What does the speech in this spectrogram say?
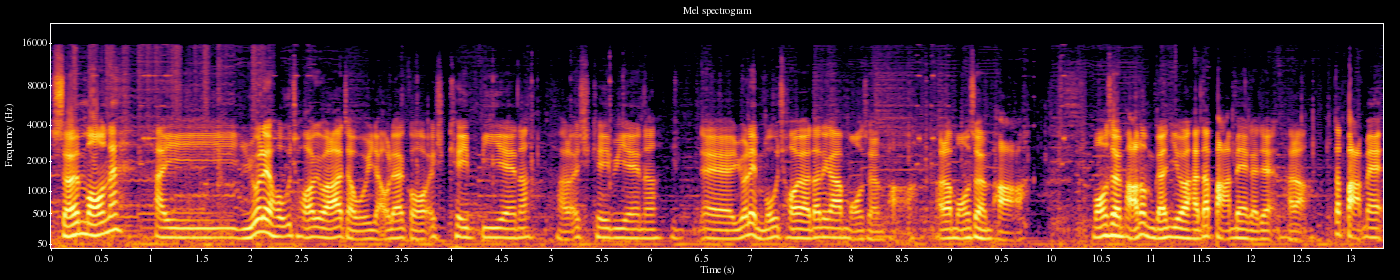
上網呢。係如果你好彩嘅話就會有呢一個 HKBN 啦，系啦 HKBN 啦。诶、如果你唔好彩又得呢間網上爬，系啦網上爬，網上爬都唔緊要啊，係得八咩嘅啫，係啦，得八咩。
